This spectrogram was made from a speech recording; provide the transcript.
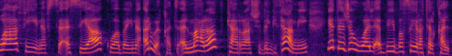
وفي نفس السياق وبين أروقة المعرض كان راشد القثامي يتجول ببصيرة القلب.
